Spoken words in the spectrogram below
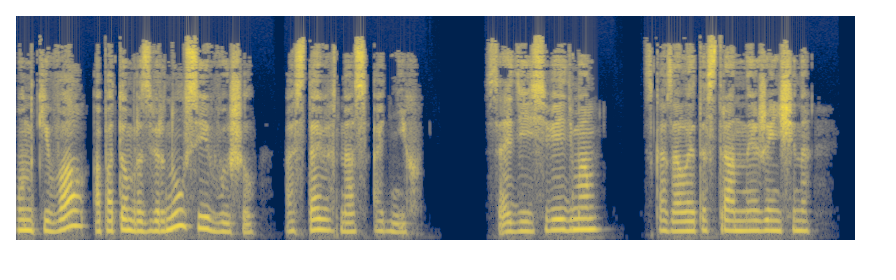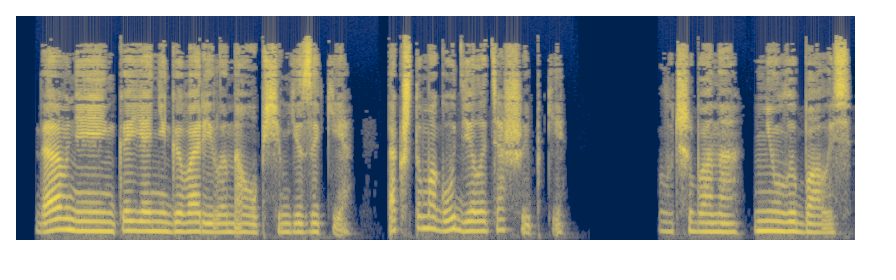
Он кивал, а потом развернулся и вышел, оставив нас одних. «Садись, ведьма», — сказала эта странная женщина. «Давненько я не говорила на общем языке, так что могу делать ошибки». Лучше бы она не улыбалась,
